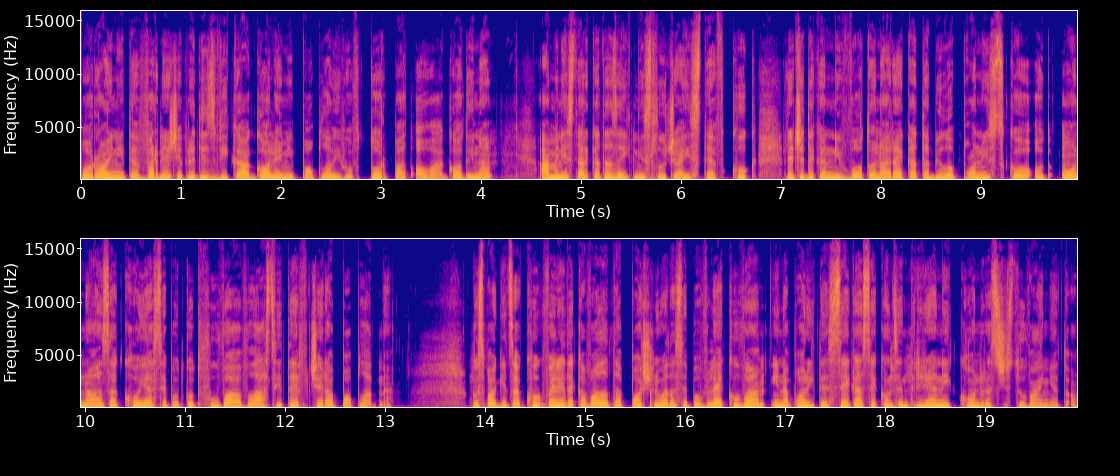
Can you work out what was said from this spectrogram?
Поројните врнежи предизвикаа големи поплави во втор пат оваа година, а министерката за итни случаи Стеф Кук рече дека нивото на реката било пониско од она за која се подготвуваа властите вчера попладне. Госпогица Кук вели дека водата почнува да се повлекува и напорите сега се концентрирани кон расчистувањето.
